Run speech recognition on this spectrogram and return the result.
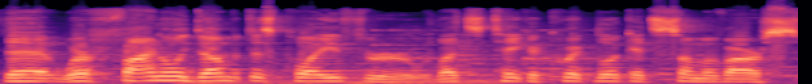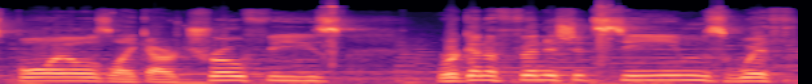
that we're finally done with this playthrough. Let's take a quick look at some of our spoils, like our trophies. We're going to finish, it seems, with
